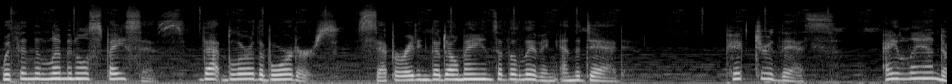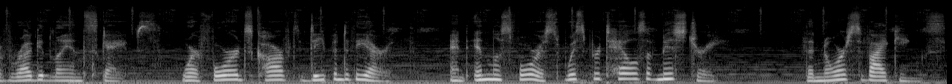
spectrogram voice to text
within the liminal spaces that blur the borders, separating the domains of the living and the dead. Picture this a land of rugged landscapes, where fjords carved deep into the earth and endless forests whisper tales of mystery. The Norse Vikings,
